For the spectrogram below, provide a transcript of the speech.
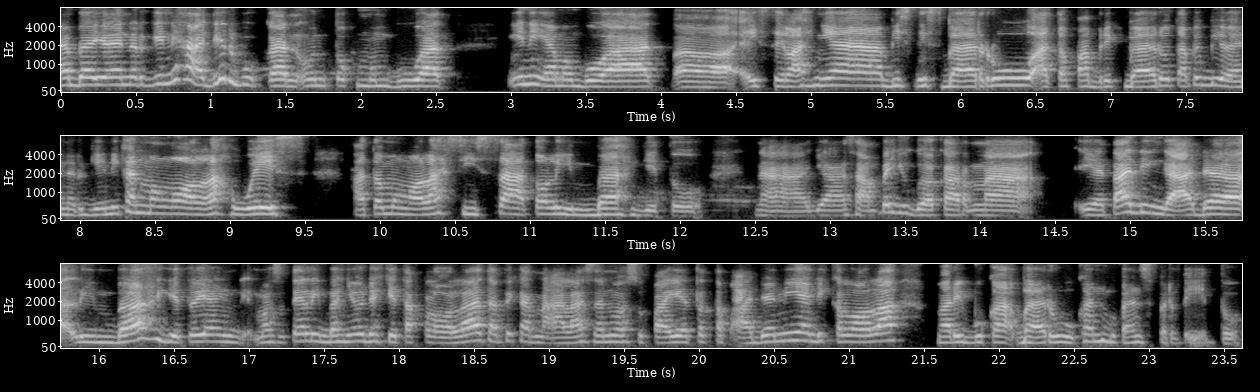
Nah, bioenergi ini hadir bukan untuk membuat ini ya membuat uh, istilahnya bisnis baru atau pabrik baru, tapi bioenergi ini kan mengolah waste atau mengolah sisa atau limbah gitu. Nah, jangan sampai juga karena ya tadi nggak ada limbah gitu yang maksudnya limbahnya udah kita kelola tapi karena alasan wah supaya tetap ada nih yang dikelola mari buka baru kan bukan seperti itu.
